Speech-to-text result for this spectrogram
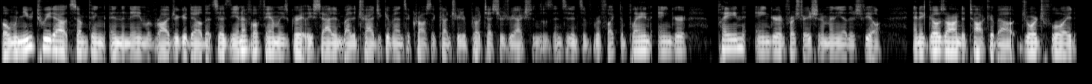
But when you tweet out something in the name of Roger Goodell that says the NFL family is greatly saddened by the tragic events across the country to protesters' reactions as incidents reflect the plain anger, plain anger and frustration of many others feel. And it goes on to talk about George Floyd,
